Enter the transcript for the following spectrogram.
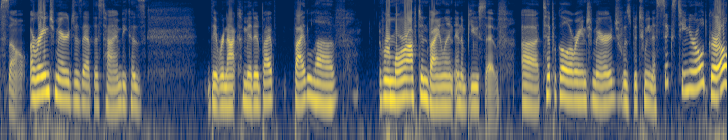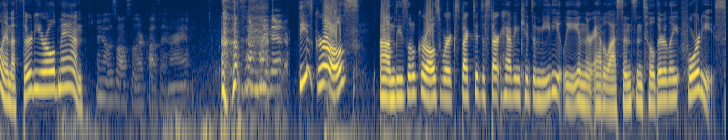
so, arranged marriages at this time, because they were not committed by, by love, were more often violent and abusive. Uh, typical arranged marriage was between a 16 year old girl and a 30 year old man. And it was also their cousin, right? Something like that. These girls, um, these little girls, were expected to start having kids immediately in their adolescence until their late 40s.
